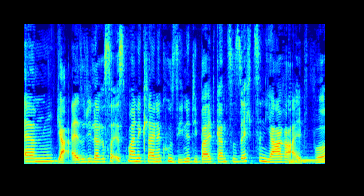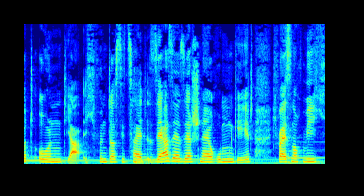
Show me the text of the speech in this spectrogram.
Ähm, ja, also die Larissa ist meine kleine Cousine, die bald ganze 16 Jahre alt wird. Und ja, ich finde, dass die Zeit sehr, sehr, sehr schnell rumgeht. Ich weiß noch, wie ich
